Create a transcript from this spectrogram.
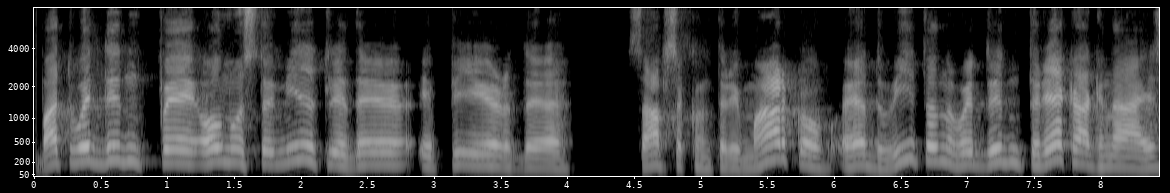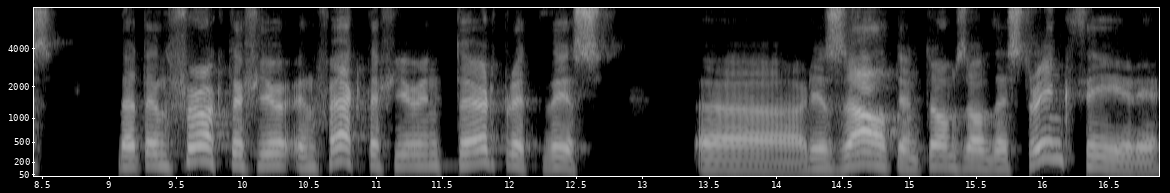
But we didn't pay almost immediately. There appeared the subsequent remark of Ed Witten. We didn't recognize that in fact, if you in fact if you interpret this uh, result in terms of the string theory,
